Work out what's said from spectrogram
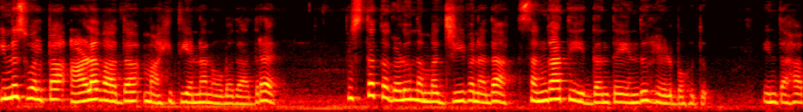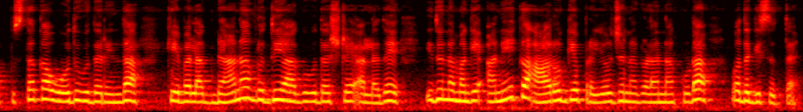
ಇನ್ನು ಸ್ವಲ್ಪ ಆಳವಾದ ಮಾಹಿತಿಯನ್ನು ನೋಡೋದಾದರೆ, ಪುಸ್ತಕಗಳು ನಮ್ಮ ಜೀವನದ ಸಂಗಾತಿ ಇದ್ದಂತೆ ಎಂದು ಹೇಳಬಹುದು. ಇಂತಹ ಪುಸ್ತಕ ಓದುವುದರಿಂದ ಕೇವಲ ಜ್ಞಾನ ವೃದ್ಧಿಯಾಗುವುದಷ್ಟೇ ಅಲ್ಲದೆ ಇದು ನಮಗೆ ಅನೇಕ ಆರೋಗ್ಯ ಪ್ರಯೋಜನಗಳನ್ನು ಕೂಡ ಒದಗಿಸುತ್ತೆ.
